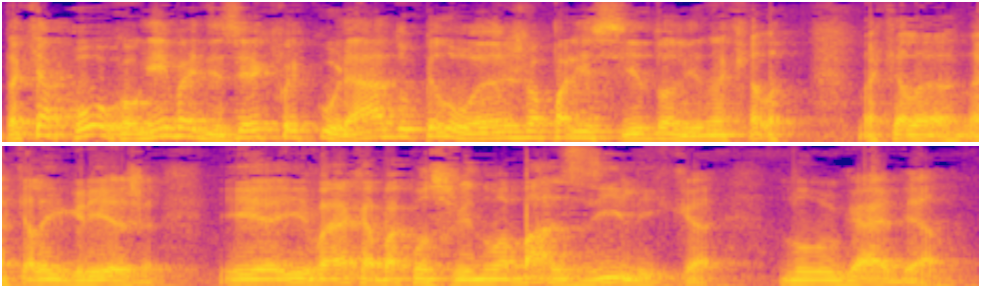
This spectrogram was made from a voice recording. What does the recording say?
Daqui a pouco alguém vai dizer que foi curado pelo anjo aparecido ali naquela, naquela, naquela igreja e, e vai acabar construindo uma basílica no lugar dela.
